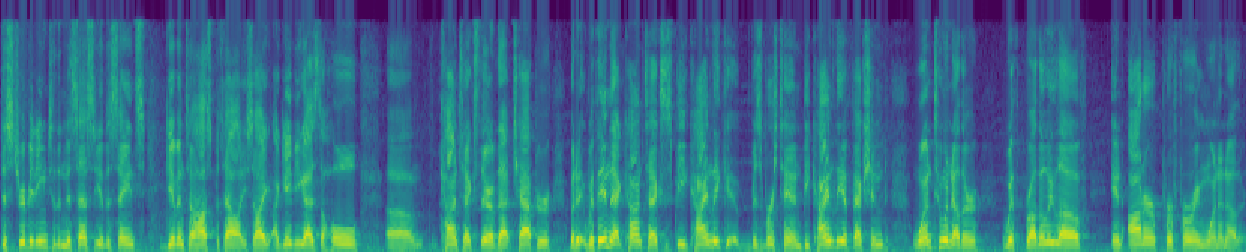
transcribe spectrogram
distributing to the necessity of the saints, given to hospitality. So I, I gave you guys the whole um, context there of that chapter, but it, within that context is be kindly, this verse 10, be kindly affectioned one to another with brotherly love, in honor preferring one another.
